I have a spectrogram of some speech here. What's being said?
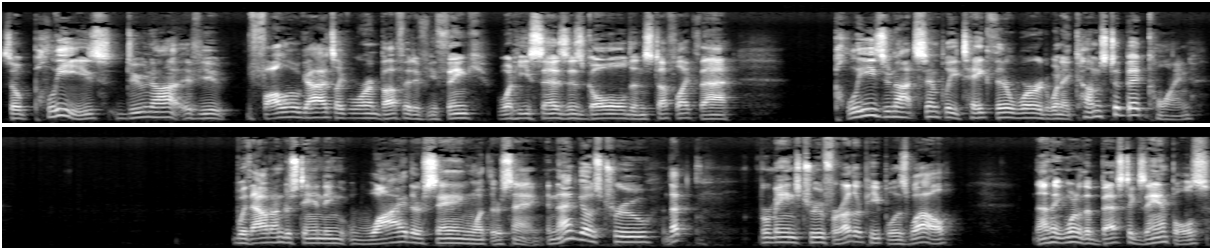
So please do not, if you follow guys like Warren Buffett, if you think what he says is gold and stuff like that, please do not simply take their word when it comes to Bitcoin without understanding why they're saying what they're saying. And that goes true, that remains true for other people as well. And I think one of the best examples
